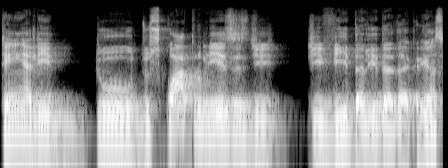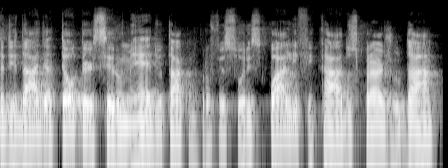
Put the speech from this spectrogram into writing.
Tem ali do, dos quatro meses de, de vida ali da, da criança, de idade até o terceiro médio, tá? Com professores qualificados para ajudar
